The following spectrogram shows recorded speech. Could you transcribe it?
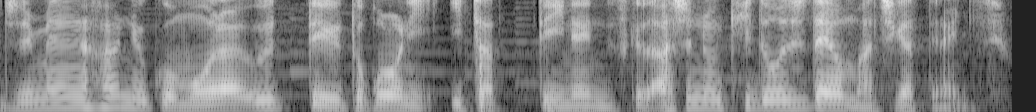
地面反力をもらうっていうところに至っていないんですけど足の軌道自体は間違ってないんですよ。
